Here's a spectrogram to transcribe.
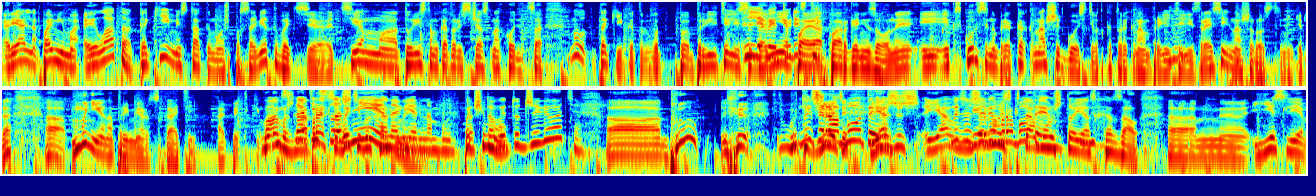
реально, помимо Эйлата, какие места ты можешь посоветовать тем туристам, которые сейчас находятся, ну, такие, которые вот прилетели сюда не туристы. по, по организованной и экскурсии, например, как наши гости, вот, которые к нам прилетели из России, наши родственники, да? А, Мне, например, с Катей, опять-таки. Куда Вам, в эти сложнее, наверное, будет, потому Почему? что вы тут живете. А, фу, вы тут же работаем. Я же, я Мы же живем, к тому, что я сказал. А, э, Если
